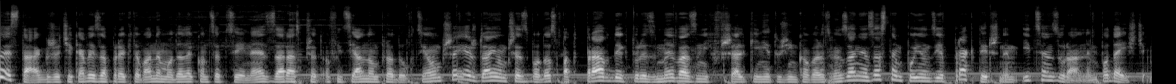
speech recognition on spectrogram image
Często jest tak, że ciekawie zaprojektowane modele koncepcyjne zaraz przed oficjalną produkcją przejeżdżają przez wodospad prawdy, który zmywa z nich wszelkie nietuzinkowe rozwiązania, zastępując je praktycznym i cenzuralnym podejściem.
